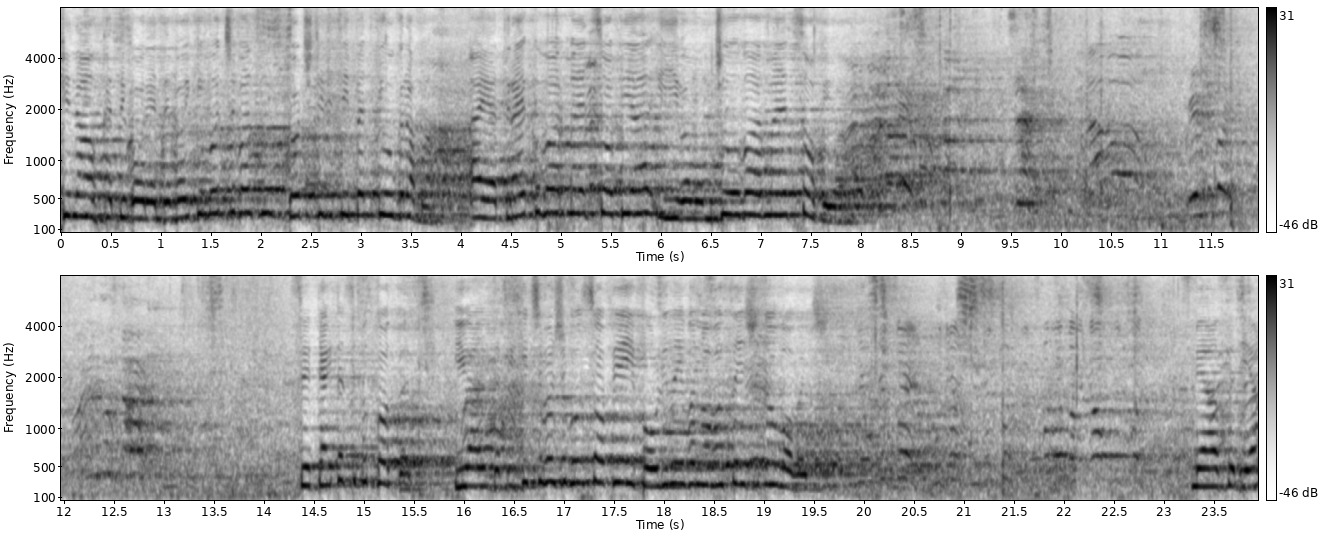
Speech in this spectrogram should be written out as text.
Финал в категория девойки мъче възраст до 45 кг. Ая Трайкова Армеец София и Ива Момчулова Армеец София. След тях да се подготвят Йоанна Дъбихичева Живон София и Паулина Иванова Сенжида Ловеч. Смяна съдия.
